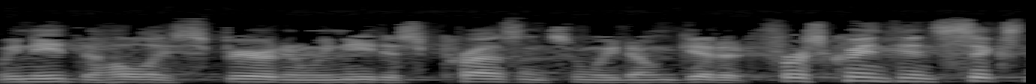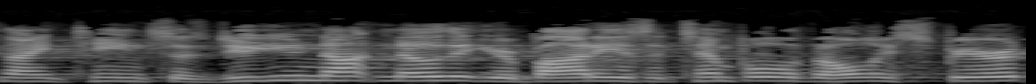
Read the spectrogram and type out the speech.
We need the Holy Spirit and we need His presence and we don't get it. 1 Corinthians 6.19 says, Do you not know that your body is a temple of the Holy Spirit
